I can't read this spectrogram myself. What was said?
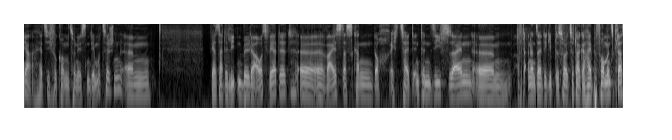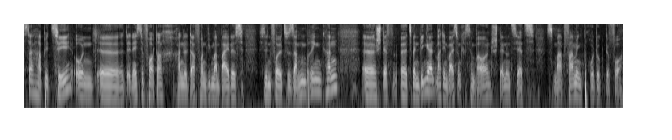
Ja, herzlich willkommen zur nächsten Demo-Session. Ähm, wer Satellitenbilder auswertet, äh, weiß, das kann doch recht zeitintensiv sein. Ähm, auf der anderen Seite gibt es heutzutage High-Performance-Cluster, HPC, und äh, der nächste Vortrag handelt davon, wie man beides sinnvoll zusammenbringen kann. Äh, Steff, äh, Sven Bingert, Martin Weiß und Christian Bauer stellen uns jetzt Smart Farming-Produkte vor.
